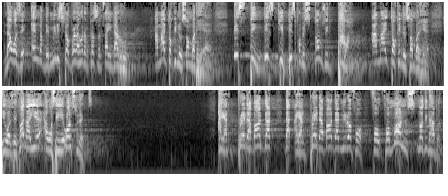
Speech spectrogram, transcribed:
And that was the end of the ministry of brotherhood of Christ in that room. Am I talking to somebody here? This thing, this gift, this promise comes with power. Am I talking to somebody here? He was a final year, I was a one student. I had prayed about that, that I had prayed about that mirror for, for, for months, nothing happened.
